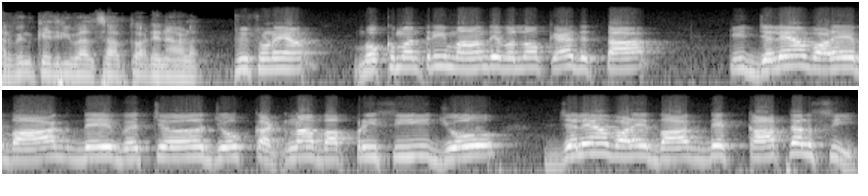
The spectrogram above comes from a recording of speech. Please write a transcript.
ਅਰਵਿੰਦ ਕੇਜਰੀਵਾਲ ਸਾਹਿਬ ਤੁਹਾਡੇ ਨਾਲ। ਤੁਸੀਂ ਸੁਣਿਆ, ਮੁੱਖ ਮੰਤਰੀ ਮਾਨ ਦੇ ਵੱਲੋਂ ਕਹਿ ਦਿੱਤਾ ਕਿ ਜਲਿਆਂਵਾਲੇ ਬਾਗ ਦੇ ਵਿੱਚ ਜੋ ਘਟਨਾ ਵਾਪਰੀ ਸੀ, ਜੋ ਜਲਿਆਂਵਾਲੇ ਬਾਗ ਦੇ ਕਾਤਲ ਸੀ,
